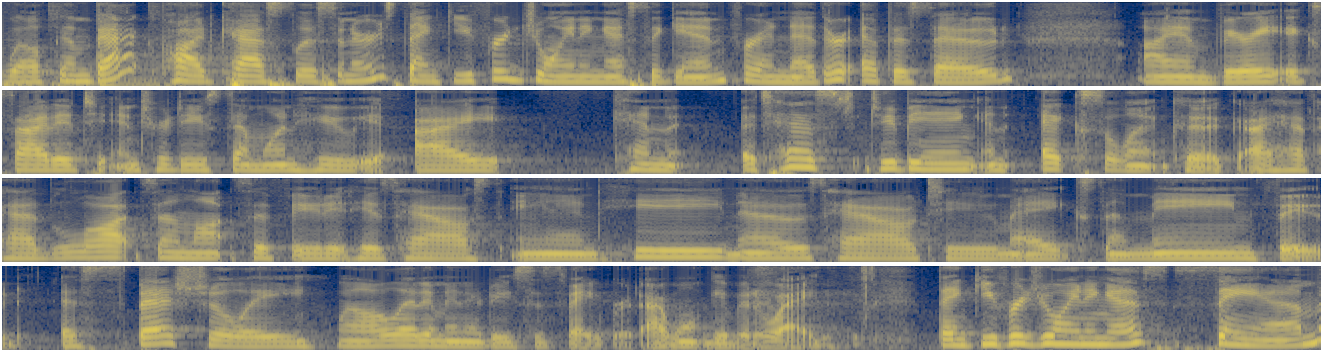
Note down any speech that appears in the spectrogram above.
Welcome back, podcast listeners. Thank you for joining us again for another episode. I am very excited to introduce someone who I can attest to being an excellent cook. I have had lots and lots of food at his house, and he knows how to make some mean food, especially, well, I'll let him introduce his favorite. I won't give it away. Thank you for joining us, Sam.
